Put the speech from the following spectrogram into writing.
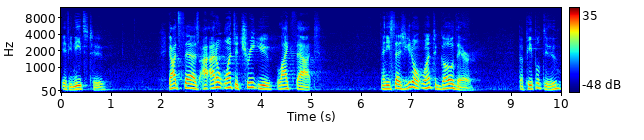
if He needs to. God says, I, I don't want to treat you like that. And He says, You don't want to go there. But people do.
